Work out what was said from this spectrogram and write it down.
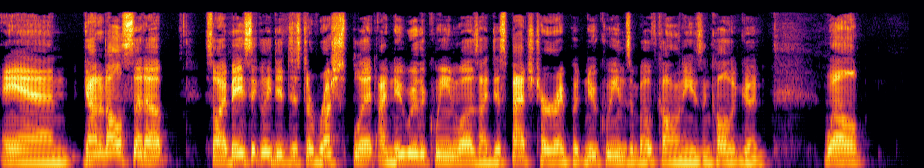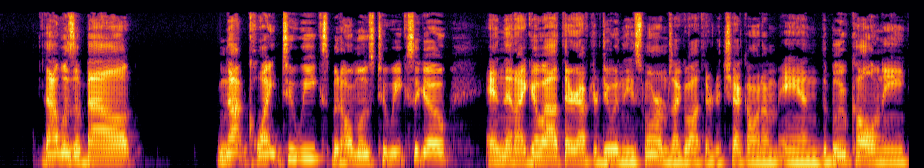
and got it all set up. So I basically did just a rush split. I knew where the queen was. I dispatched her. I put new queens in both colonies and called it good. Well, that was about not quite two weeks, but almost two weeks ago. And then I go out there after doing these swarms. I go out there to check on them, and the blue colony,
